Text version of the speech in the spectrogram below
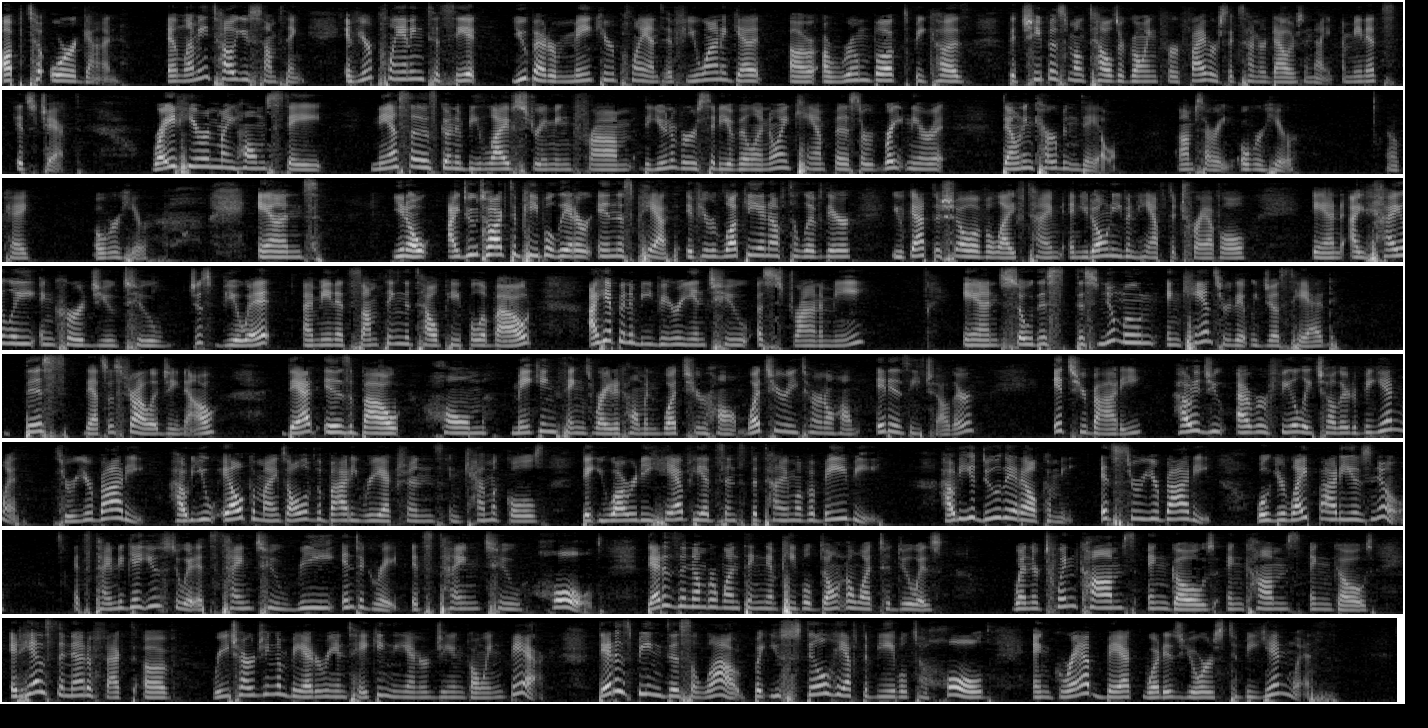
up to Oregon. And let me tell you something. If you're planning to see it, you better make your plans. If you want to get a, a room booked because the cheapest motels are going for five or six hundred dollars a night. I mean, it's it's jacked. Right here in my home state, NASA is going to be live streaming from the University of Illinois campus, or right near it, down in Carbondale. I'm sorry, over here. Okay, over here. And you know, I do talk to people that are in this path. If you're lucky enough to live there, You've got the show of a lifetime, and you don't even have to travel. And I highly encourage you to just view it. I mean, it's something to tell people about. I happen to be very into astronomy. And so this this new moon in Cancer that we just had, this that's astrology now. That is about home, making things right at home and what's your home? What's your eternal home? It is each other. It's your body. How did you ever feel each other to begin with? Through your body. How do you alchemize all of the body reactions and chemicals that you already have had since the time of a baby? How do you do that alchemy? It's through your body. Well, your light body is new. It's time to get used to it. It's time to reintegrate. It's time to hold. That is the number one thing that people don't know what to do is when their twin comes and goes and comes and goes, it has the net effect of recharging a battery and taking the energy and going back. That is being disallowed, but you still have to be able to hold and grab back what is yours to begin with.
